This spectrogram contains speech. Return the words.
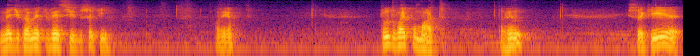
medicamento vencido isso aqui. Olha. Tudo vai pro mato. Tá vendo? Isso aqui é,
